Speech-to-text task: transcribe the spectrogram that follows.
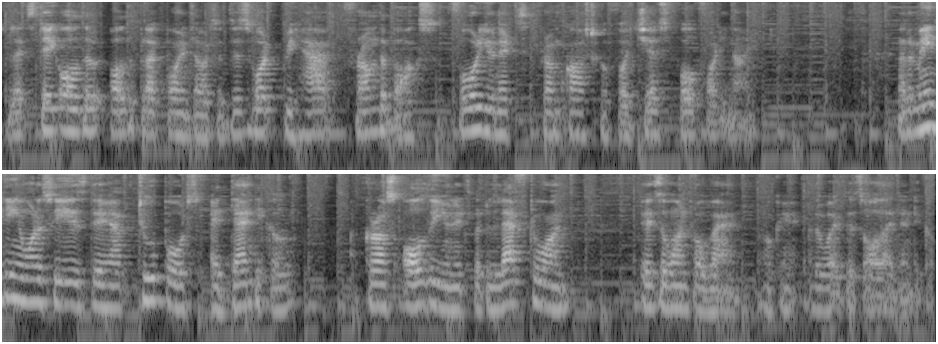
So let's take all the all the plug points out. So this is what we have from the box, four units from Costco for just 449. Now the main thing you want to see is they have two ports identical across all the units, but the left one is the one for WAN. Okay, otherwise it's all identical.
